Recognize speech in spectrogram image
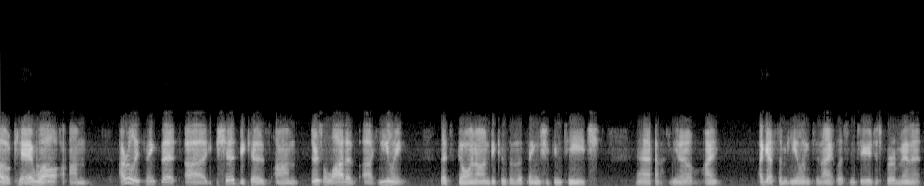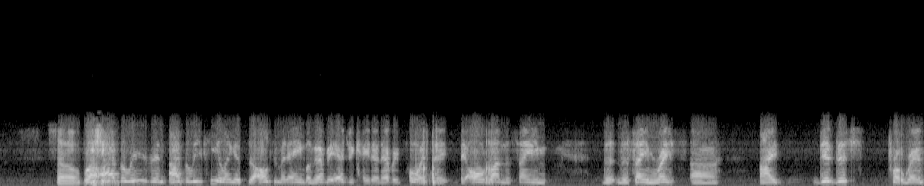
Okay, well, um, I really think that uh, you should because um, there's a lot of uh, healing that's going on because of the things you can teach. Uh, you know, I I got some healing tonight. Listen to you just for a minute. So Well, should, I believe in I believe healing is the ultimate aim of every educator and every poet. They they all run the same the the same race. Uh, I did this program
